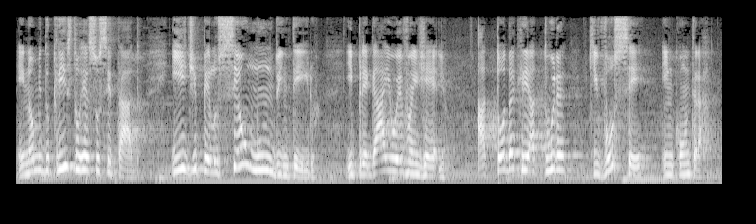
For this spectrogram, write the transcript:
em nome do Cristo ressuscitado, ide pelo seu mundo inteiro e pregai o Evangelho a toda criatura que você encontrar.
